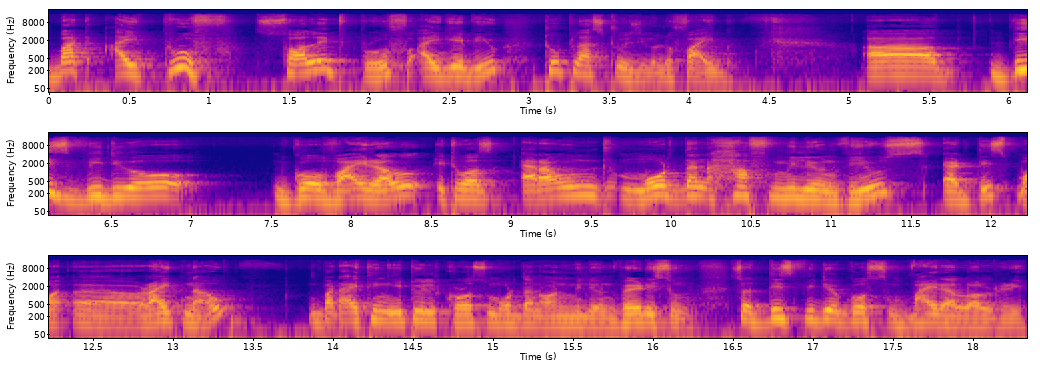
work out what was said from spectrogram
But I proof, solid proof, I gave you 2 plus 2 is equal to 5. Uh, this video go viral it was around more than half million views at this point uh, right now. But i think it will cross more than 1 million very soon. So this video goes viral already.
